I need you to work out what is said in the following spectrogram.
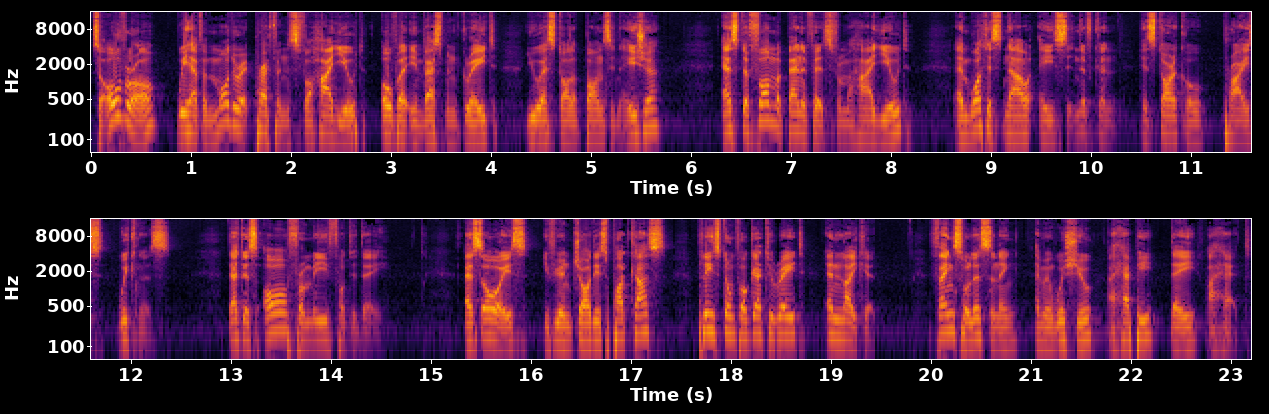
So, overall, we have a moderate preference for high yield over investment grade US dollar bonds in Asia, as the former benefits from a high yield and what is now a significant historical price weakness. That is all from me for today. As always, if you enjoy this podcast, please don't forget to rate and like it. Thanks for listening, and we wish you a happy day ahead.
